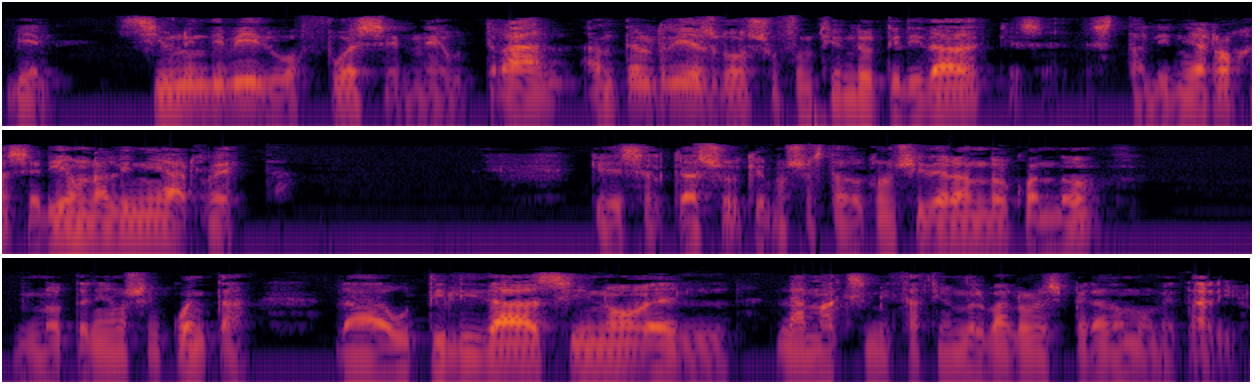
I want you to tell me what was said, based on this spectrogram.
Bien, Si un individuo fuese neutral ante el riesgo, su función de utilidad, que es esta línea roja, sería una línea recta, que es el caso que hemos estado considerando cuando no teníamos en cuenta la utilidad, sino la maximización del valor esperado monetario.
